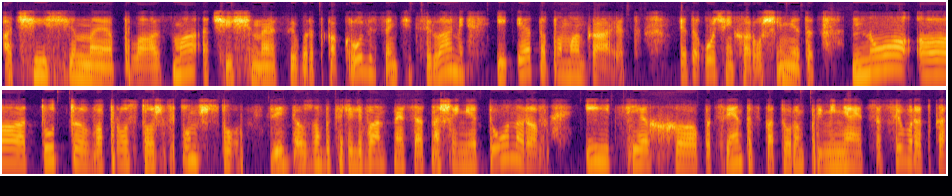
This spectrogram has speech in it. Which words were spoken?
очищенная плазма, очищенная сыворотка крови с антителами, и это помогает. Это очень хороший метод. Но э, тут вопрос тоже в том, что здесь должно быть релевантное соотношение доноров и тех э, пациентов, которым применяется сыворотка,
